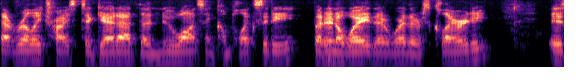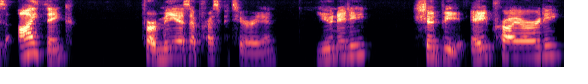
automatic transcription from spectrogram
that really tries to get at the nuance and complexity, but in a way that where there's clarity, is I think for me as a Presbyterian, unity should be a priority,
